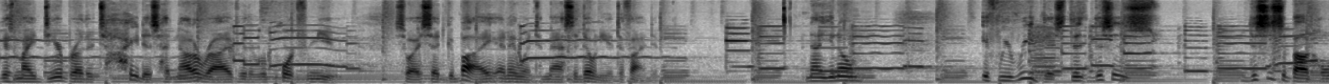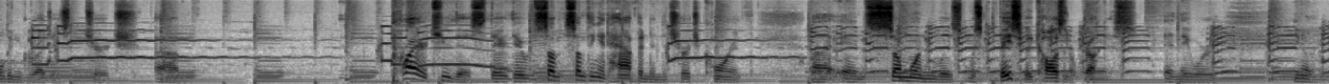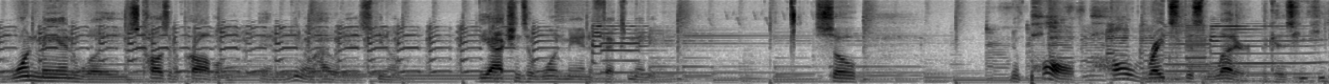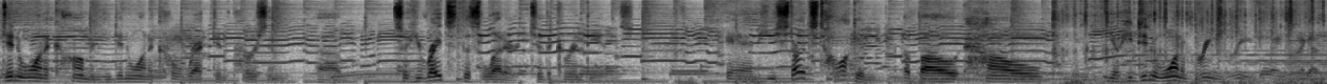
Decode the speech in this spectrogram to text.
because my dear brother Titus had not arrived with a report from you. So I said goodbye and I went to Macedonia to find him. Now, you know, if we read this, th- this is this is about holding grudges in church. Um, prior to this, there, there was some something had happened in the church of Corinth, uh, and someone was was basically causing a ruckus, and they were, you know, one man was causing a problem, and you know how it is, you know, the actions of one man affects many. So, know, Paul Paul writes this letter because he, he didn't want to come and he didn't want to correct in person. Um, so he writes this letter to the Corinthians. And he starts talking about how you know he didn't want to bring grief. I got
